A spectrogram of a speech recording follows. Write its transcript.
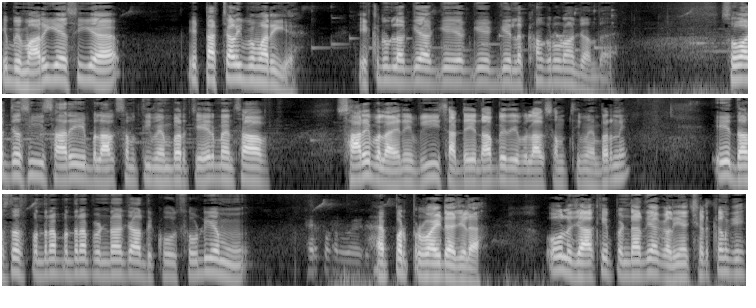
ਇਹ ਬਿਮਾਰੀ ਐਸੀ ਹੈ ਇਹ ਟੱਚ ਵਾਲੀ ਬਿਮਾਰੀ ਹੈ। ਇੱਕ ਨੂੰ ਲੱਗ ਗਿਆ ਅੱਗੇ ਅੱਗੇ ਅੱਗੇ ਲੱਖਾਂ ਕਰੋੜਾਂ ਜਾਂਦਾ ਹੈ। ਸੋ ਅੱਜ ਅਸੀਂ ਸਾਰੇ ਬਲਾਕ ਸੰਮਤੀ ਮੈਂਬਰ ਚੇਅਰਮੈਨ ਸਾਹਿਬ ਸਾਰੇ ਬੁਲਾਏ ਨੇ 20 ਸਾਡੇ ਨਾਭੇ ਦੇ ਬਲਾਕ ਸੰਮਤੀ ਮੈਂਬਰ ਨੇ। ਇਹ 10 10 15 15 ਪਿੰਡਾਂ 'ਚ ਆ ਦੇਖੋ ਸੋਡੀਅਮ ਹੈਪਰ ਪ੍ਰੋਵਾਈਡ ਹੈ ਜਿਹੜਾ। ਉਹ ਲਿਜਾ ਕੇ ਪਿੰਡਾਂ ਦੀਆਂ ਗਲੀਆਂ ਛਿੜਕਣਗੇ,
